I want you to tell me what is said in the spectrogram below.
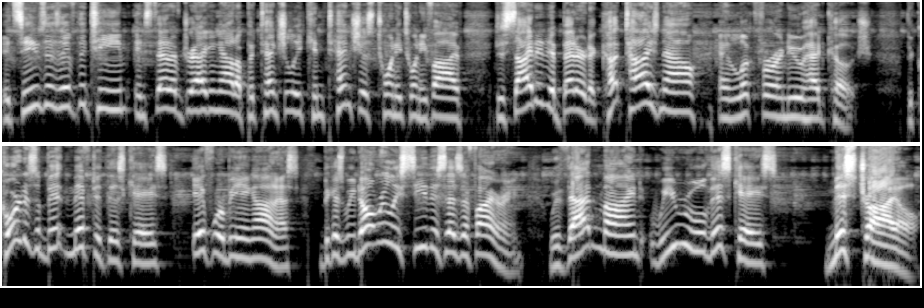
It seems as if the team, instead of dragging out a potentially contentious 2025, decided it better to cut ties now and look for a new head coach. The court is a bit miffed at this case, if we're being honest, because we don't really see this as a firing. With that in mind, we rule this case mistrial.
